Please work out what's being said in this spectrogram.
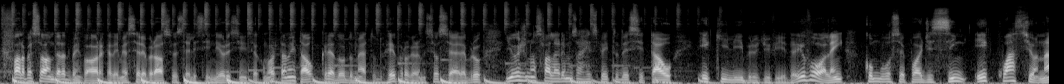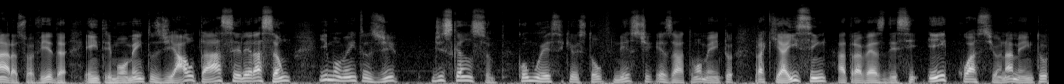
Fala pessoal, André do Bem Power, Academia Cerebral, especialista em neurociência comportamental, criador do método Reprograme Seu Cérebro, e hoje nós falaremos a respeito desse tal equilíbrio de vida. Eu vou além como você pode sim equacionar a sua vida entre momentos de alta aceleração e momentos de descanso, como esse que eu estou neste exato momento, para que aí sim, através desse equacionamento,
